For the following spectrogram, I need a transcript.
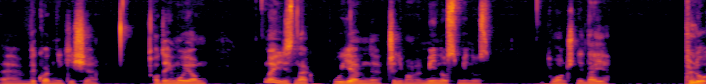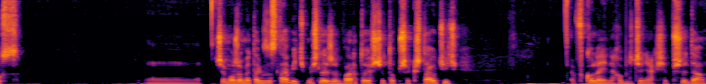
e, wykładniki się odejmują. No i znak ujemny, czyli mamy minus, minus, łącznie daje plus. Mm, czy możemy tak zostawić? Myślę, że warto jeszcze to przekształcić. W kolejnych obliczeniach się przyda.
